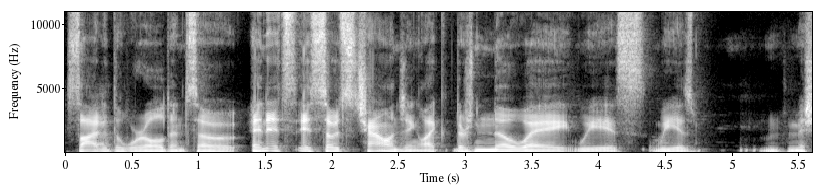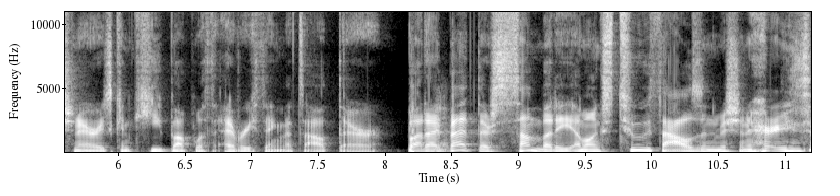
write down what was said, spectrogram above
side of the world. And so and it's it's so it's challenging. Like there's no way we as we as missionaries can keep up with everything that's out there but I bet there's somebody amongst 2,000 missionaries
